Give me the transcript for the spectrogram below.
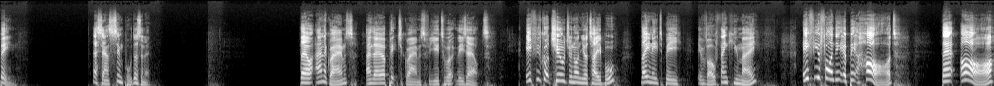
been. That sounds simple, doesn't it? There are anagrams and there are pictograms for you to work these out. If you've got children on your table, they need to be involved. Thank you, May. If you're finding it a bit hard, there are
